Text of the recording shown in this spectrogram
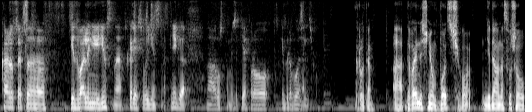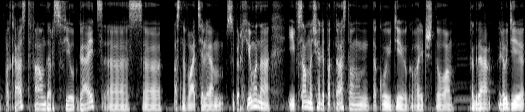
кажется, это едва ли не единственная, скорее всего, единственная книга на русском языке про игровую аналитику. Круто. А, давай начнем вот с чего. Недавно слушал подкаст Founders Field Guide э, с основателем Superhuman, и в самом начале подкаста он такую идею говорит, что когда люди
